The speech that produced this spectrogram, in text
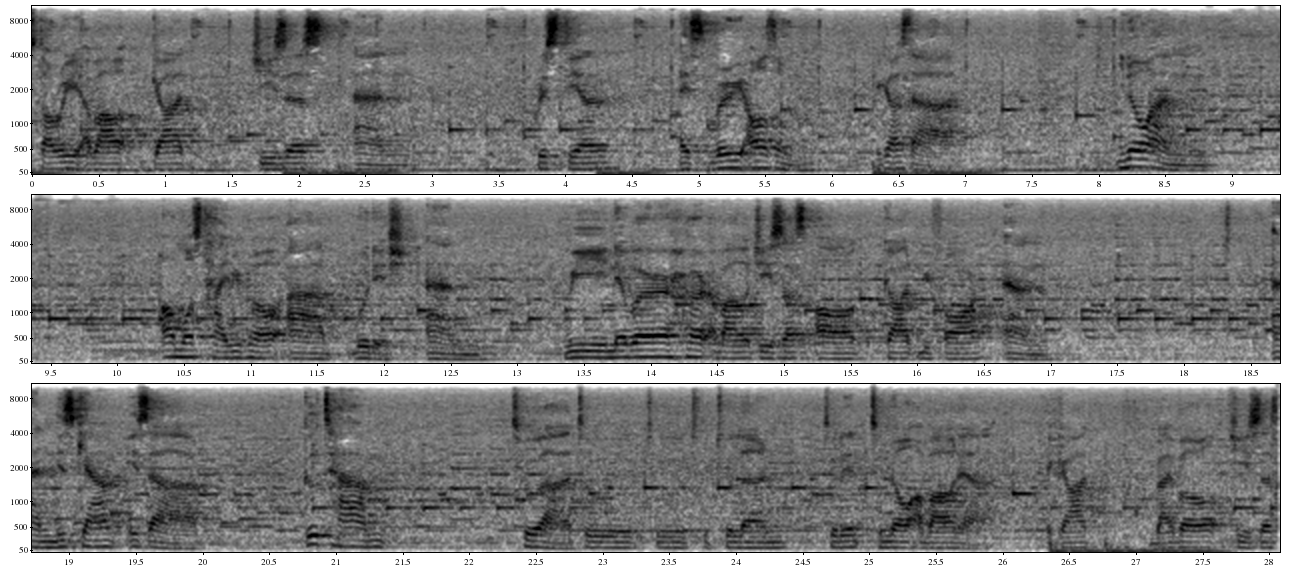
story about God, Jesus, and Christian. It's very awesome because uh, you know and almost Thai people are Buddhist and we never heard about Jesus or God before and and this camp is a good time to uh, to, to, to, to learn to, to know about uh, the God Bible Jesus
